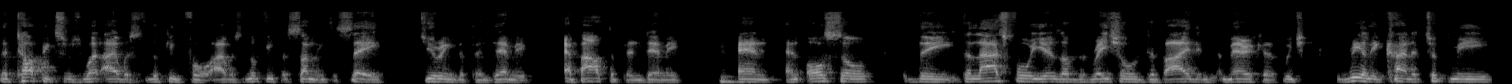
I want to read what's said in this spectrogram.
The topics was what I was looking for. I was looking for something to say during the pandemic about the pandemic, mm-hmm. and and also the the last four years of the racial divide in America, which really kind of took me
